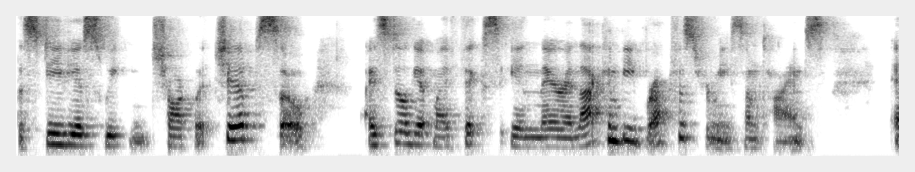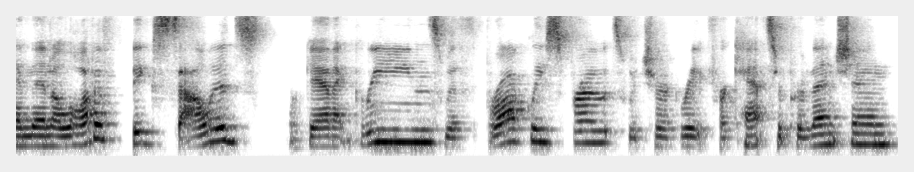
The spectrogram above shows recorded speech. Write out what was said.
the stevia sweetened chocolate chips. So I still get my fix in there, and that can be breakfast for me sometimes. And then a lot of big salads, organic greens with broccoli sprouts, which are great for cancer prevention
